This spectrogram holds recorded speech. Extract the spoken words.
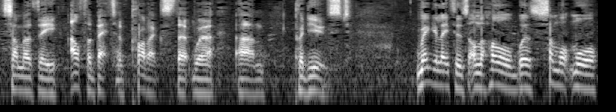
some of the alphabet of products that were um, produced. Regulators, on the whole, were somewhat more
